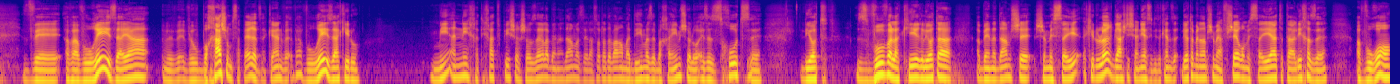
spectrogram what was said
ו- אבל עבורי זה היה, והוא בכה שהוא מספר את זה, כן? ועבורי זה היה כאילו, מי אני, חתיכת פישר, שעוזר לבן אדם הזה לעשות את הדבר המדהים הזה בחיים שלו, איזה זכות זה להיות זבוב על הקיר, להיות ה... הבן אדם ש, שמסייע, כאילו לא הרגשתי שאני עשיתי את זה, כן? זה להיות הבן אדם שמאפשר או מסייע את התהליך הזה עבורו,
